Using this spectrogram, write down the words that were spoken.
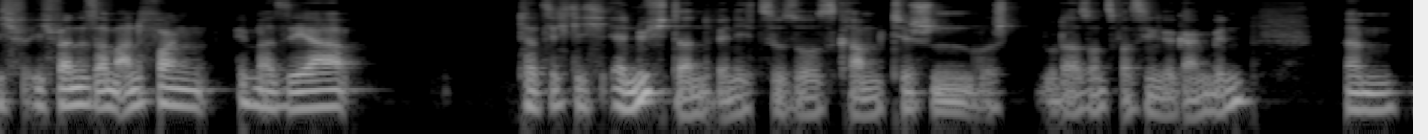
Ich, ich fand es am Anfang immer sehr tatsächlich ernüchternd, wenn ich zu so Scrum-Tischen oder, oder sonst was hingegangen bin, ähm,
